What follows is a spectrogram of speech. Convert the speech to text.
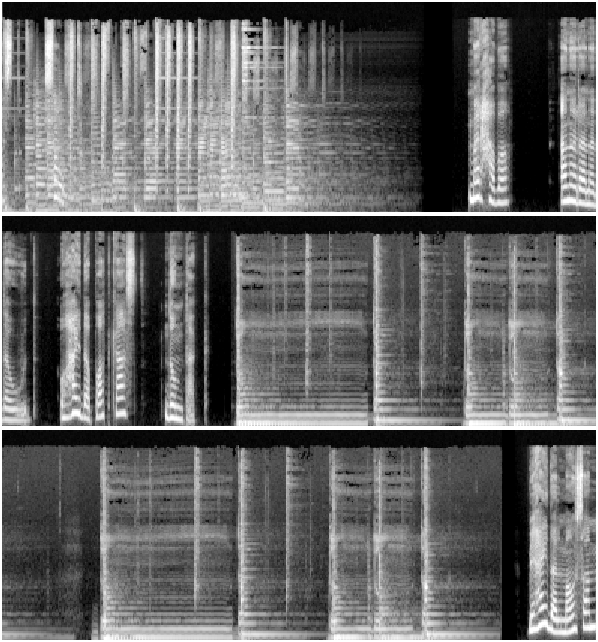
بودكاست صوت. مرحبا أنا رنا داوود وهيدا بودكاست دمتك. بهيدا الموسم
